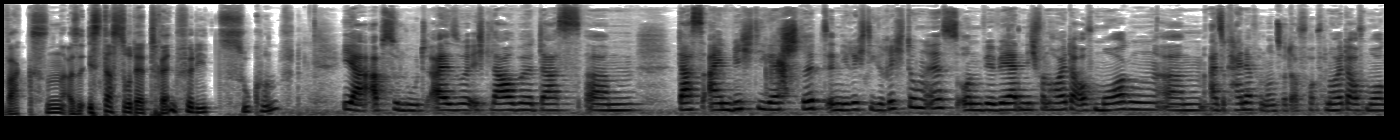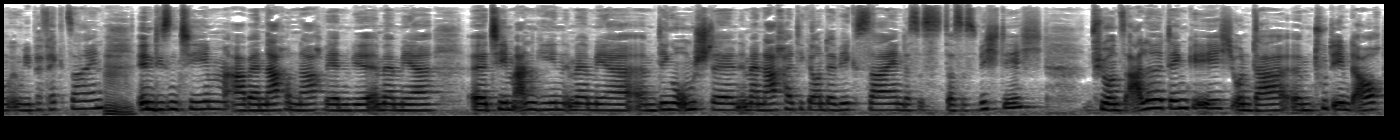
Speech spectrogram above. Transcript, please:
wachsen? Also ist das so der Trend für die Zukunft? Ja, absolut. Also ich glaube, dass ähm, das ein wichtiger Schritt in die richtige Richtung ist und wir werden nicht von heute auf morgen, ähm, also keiner von uns wird auf, von heute auf morgen irgendwie perfekt sein mhm. in diesen Themen, aber nach und nach werden wir immer mehr äh, Themen angehen, immer mehr ähm, Dinge umstellen, immer nachhaltiger unterwegs sein. Das ist, das ist wichtig für uns alle, denke ich. Und da ähm, tut eben auch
